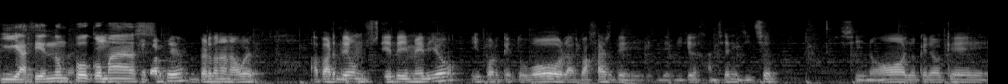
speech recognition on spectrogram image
y haciendo un poco más. Aparte, perdona, Nahuel. Aparte, un 7,5 y medio y porque tuvo las bajas de, de Mikkel Hansen y Gitzel. Si no, yo creo que,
